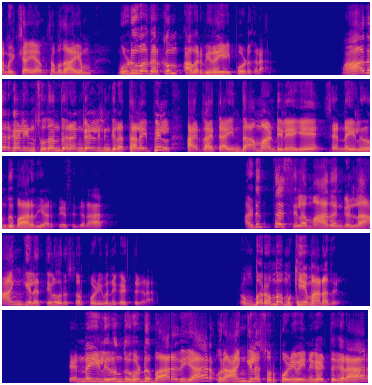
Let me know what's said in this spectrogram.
தமிழ்ச்சய சமுதாயம் முழுவதற்கும் அவர் விதையை போடுகிறார். மாதர்களின் சுதந்திரங்கள் என்கிற தலைப்பில் ஆயிரத்தி தொள்ளாயிரத்தி ஐந்தாம் ஆண்டிலேயே சென்னையிலிருந்து பாரதியார் பேசுகிறார். அடுத்த சில மாதங்களில் ஆங்கிலத்தில் ஒரு சொற்பொழிவு நிகழ்த்துகிறார். ரொம்ப ரொம்ப முக்கியமானது. சென்னையில் இருந்து கொண்டு பாரதியார் ஒரு ஆங்கில சொற்பொழிவை நிகழ்த்துகிறார்.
